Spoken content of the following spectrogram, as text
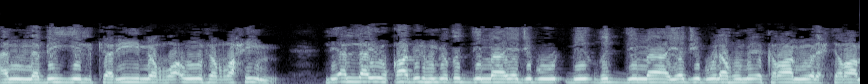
النبي الكريم الرؤوف الرحيم لئلا يقابلهم بضد ما يجب بضد ما يجب له من الإكرام والاحترام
